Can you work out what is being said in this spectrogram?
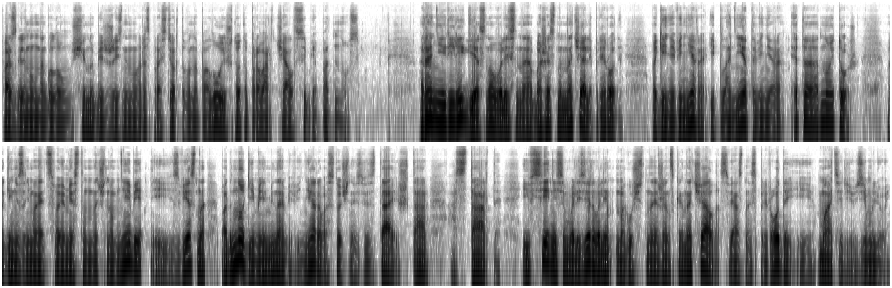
Фаш взглянул на голову мужчину, безжизненного, распростертого на полу, и что-то проворчал себе под нос. Ранние религии основывались на божественном начале природы. Богиня Венера и планета Венера — это одно и то же. Богиня занимает свое место на ночном небе и известна под многими именами Венера, Восточная звезда, Иштар, Астарте. И все они символизировали могущественное женское начало, связанное с природой и матерью, землей.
